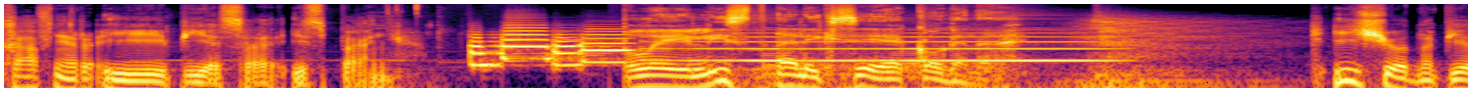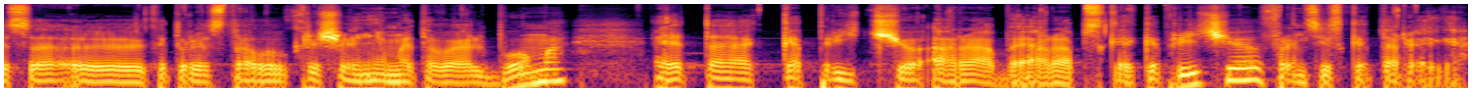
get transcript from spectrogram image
Хафнер и пьеса «Испания». Плейлист Алексея Когана. И еще одна пьеса, э, которая стала украшением этого альбома, это «Капричо арабы», арабское капричо Франциско Торега.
